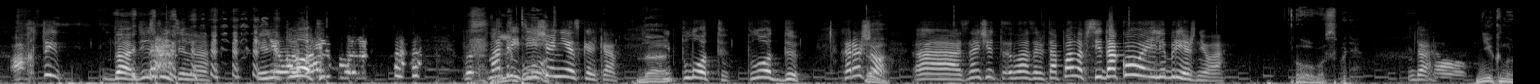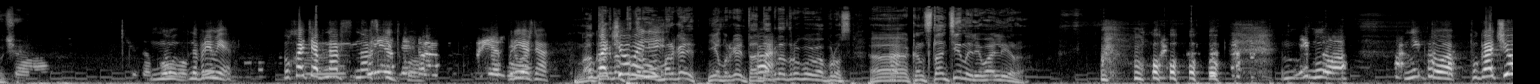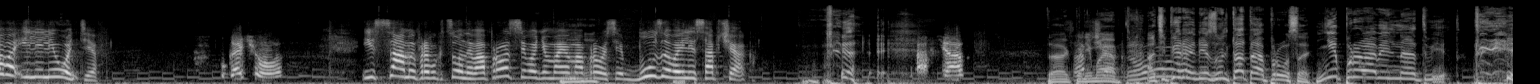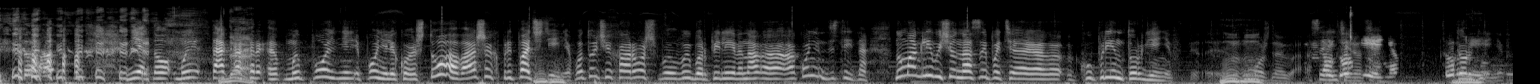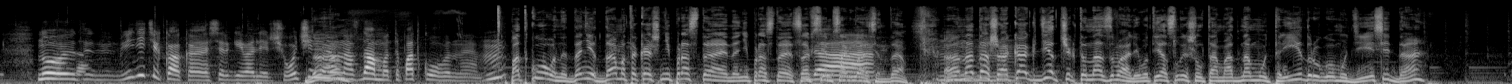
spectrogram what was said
Ах ты! Да, действительно. Или плод. Смотрите, плод. еще несколько. Да. И плод. Плод. Хорошо. А, значит, Лазарев Топалов, Седокова или Брежнева? О, господи. Да. Не к ночи. Ну, например. Ну, хотя бы на, на вскидку. Брежнева. Ну, а тогда Пугачева или... Маргарита, не, Маргарита, а, А. тогда другой вопрос. А, Константин или Валера? Ну, Никто. никто. Пугачева или Леонтьев? Пугачева. И самый провокационный вопрос сегодня в моем опросе. Бузова или Собчак? Собчак. Так, Собчак. понимаю. Ну. А теперь результаты опроса. Неправильный ответ. Нет, но мы так Да. охр- э, мы поняли, поняли кое-что о ваших предпочтениях. Вот очень хорош был выбор Пелевин а, Акунин, действительно. Ну, могли бы еще насыпать э, Куприн Тургенев. Э, Можно Ну, сориентироваться. Тургенев. Тургенев. Ну, э, видите, как, э, Сергей Валерьевич, очень Да. у нас дама-то подкованная. м? Подкованы. Да нет, дама-то, конечно, непростая, да, непростая, совсем Да. согласен, да. А, Наташа, а как детчик-то назвали? Вот я слышал там одному три, другому десять, да?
